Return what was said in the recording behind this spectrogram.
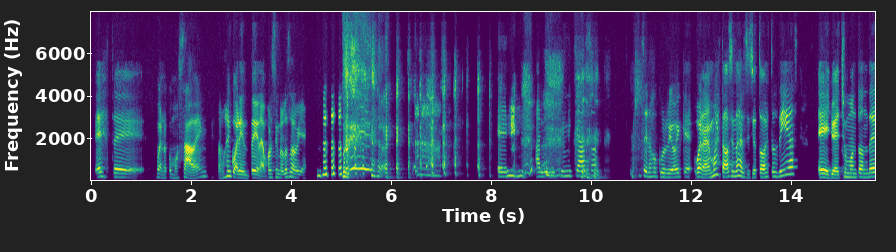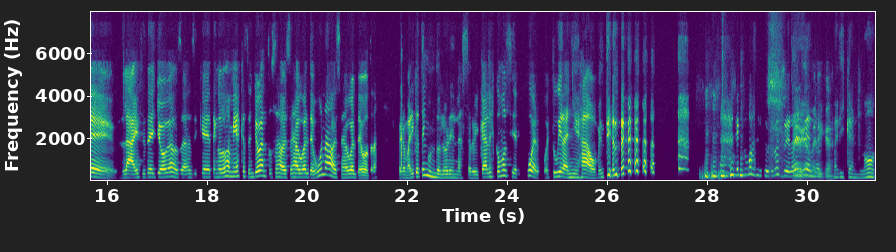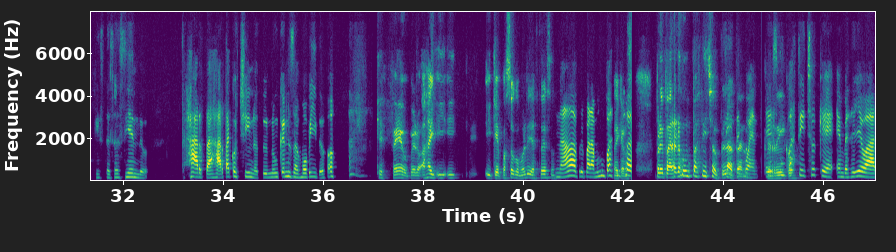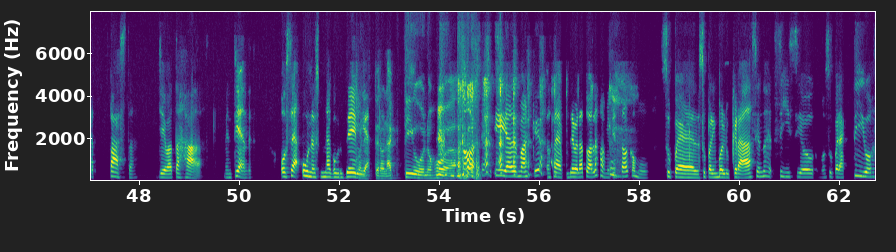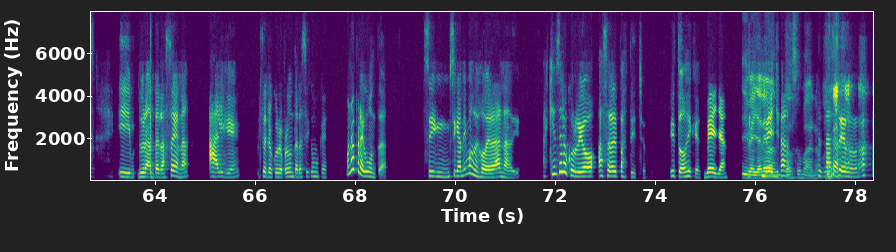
este, bueno, como saben, estamos en cuarentena, por si no lo sabían. Eh, aquí en mi casa se nos ocurrió y que, bueno, hemos estado haciendo ejercicio todos estos días. Eh, yo he hecho un montón de lives de yoga, o sea, así que tengo dos amigas que hacen yoga, entonces a veces hago el de una, a veces hago el de otra. Pero, marico, tengo un dolor en las cervicales, como si el cuerpo estuviera añejado, ¿me entiendes? Es como si el cuerpo estuviera Verga, diciendo, marica. marica, no, ¿qué estás haciendo? Harta, harta cochino, tú nunca nos has movido. Qué feo, pero, ay, y, y, ¿y qué pasó? ¿Cómo olvidaste eso? Nada, preparamos un Ay, pasticho no- Prepararon un pasticho de Sí, te plátano. cuento. Qué Es un rico. pasticho que en vez de llevar pasta, lleva tajadas, ¿me entiendes? O sea, uno es una gordelia. Colesterol activo, no joda. No, y además que, o sea, de verdad toda la familia ha estado como súper, súper involucrada haciendo ejercicio, como súper activos. Y durante la cena, a alguien se le ocurrió preguntar así como que, una pregunta, sin, sin ánimos de joder a nadie. ¿A quién se le ocurrió hacer el pasticho? Y todos y que, Bella, Y Bella Bella, levantó su mano. la cerda.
